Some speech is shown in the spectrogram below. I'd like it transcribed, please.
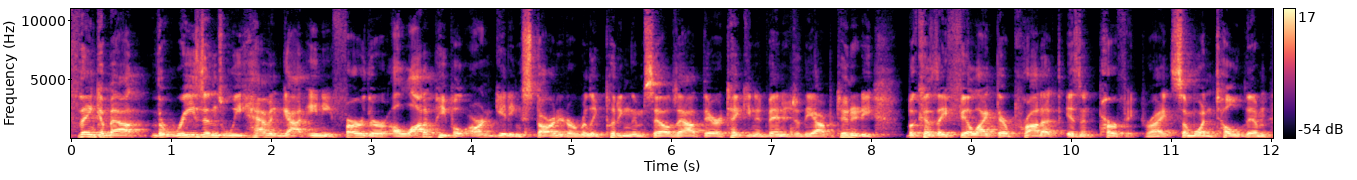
think about the reasons we haven't got any further, a lot of people aren't getting started or really putting themselves out there or taking advantage of the opportunity because they feel like their product isn't perfect, right? Someone told them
